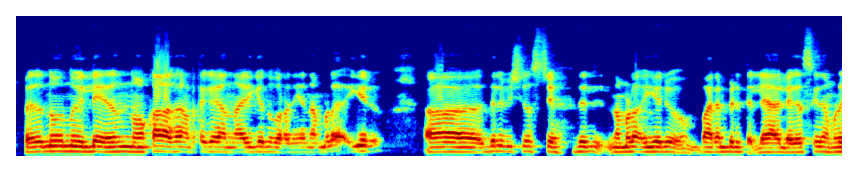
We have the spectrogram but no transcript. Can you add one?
അപ്പം ഇതൊന്നും ഒന്നും ഇല്ല? ഇതൊന്നും നോക്കാതെ നടത്തുക നന്നായിരിക്കും എന്ന് പറഞ്ഞ് നമ്മൾ ഈ ഒരു ഇതിൽ വിശ്വസിച്ച് ഇതിൽ നമ്മൾ ഈ ഒരു പാരമ്പര്യത്തിൽ ലെഗസി നമ്മൾ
